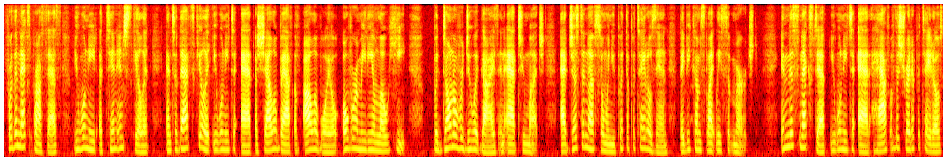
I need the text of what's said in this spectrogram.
For the next process, you will need a 10 inch skillet, and to that skillet, you will need to add a shallow bath of olive oil over a medium low heat. But don't overdo it, guys, and add too much. Add just enough so when you put the potatoes in, they become slightly submerged. In this next step, you will need to add half of the shredded potatoes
